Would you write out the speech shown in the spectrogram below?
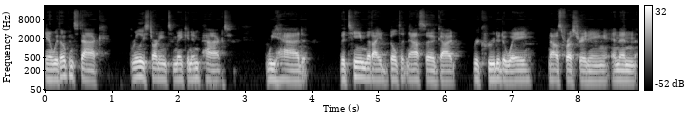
you know, with OpenStack really starting to make an impact, we had the team that I built at NASA got recruited away. That was frustrating. And then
